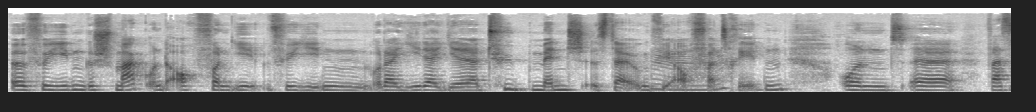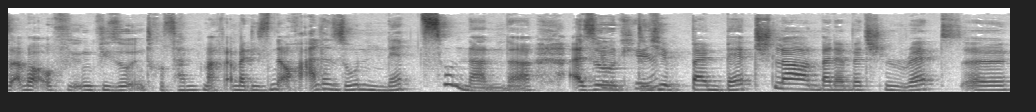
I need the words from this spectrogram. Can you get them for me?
äh, für jeden Geschmack und auch von je, für jeden oder jeder, jeder Typ Mensch ist da irgendwie mhm. auch vertreten. Und äh, was aber auch irgendwie so interessant macht. Aber die sind auch alle so nett zueinander. Also okay. hier beim Bachelor und bei der Bachelorette, äh,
